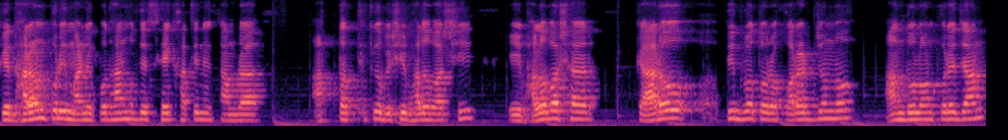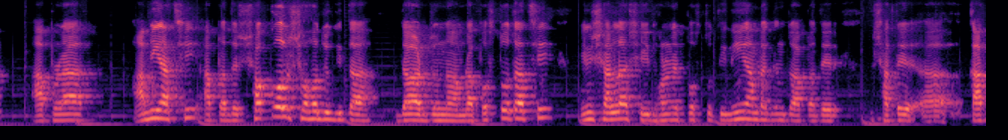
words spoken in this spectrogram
কে ধারণ করি মাননীয় প্রধানমন্ত্রী শেখ হাসিনাকে আমরা আত্মার থেকেও বেশি ভালোবাসি। এই ভালোবাসারকে আরও তীব্রতর করার জন্য আন্দোলন করে যান। আপনারা, আমি আছি, আপনাদের সকল সহযোগিতা দেওয়ার জন্য আমরা প্রস্তুত আছি। ইনশাল্লাহ সেই ধরনের প্রস্তুতি নিয়ে আমরা কিন্তু আপনাদের সাথে কাজ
